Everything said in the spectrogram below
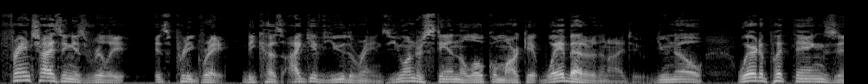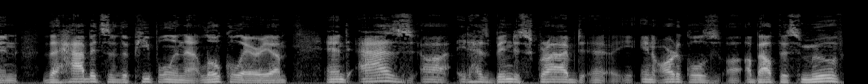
franchising is really. It's pretty great because I give you the reins. You understand the local market way better than I do. You know where to put things and the habits of the people in that local area. And as uh, it has been described uh, in articles uh, about this move,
